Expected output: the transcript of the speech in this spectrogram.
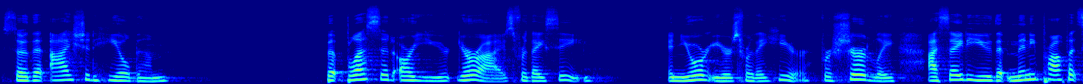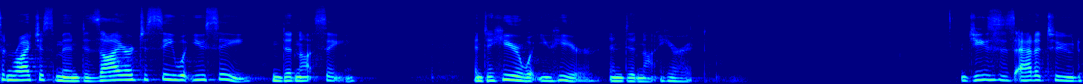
so that I should heal them. But blessed are you, your eyes, for they see and your ears, for they hear. For surely I say to you that many prophets and righteous men desired to see what you see and did not see, and to hear what you hear and did not hear it. Jesus' attitude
